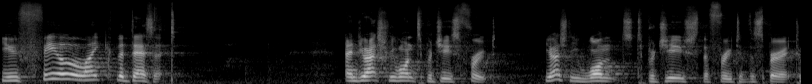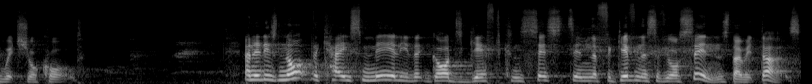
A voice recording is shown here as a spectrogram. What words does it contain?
you feel like the desert and you actually want to produce fruit. You actually want to produce the fruit of the Spirit to which you're called. And it is not the case merely that God's gift consists in the forgiveness of your sins, though it does.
